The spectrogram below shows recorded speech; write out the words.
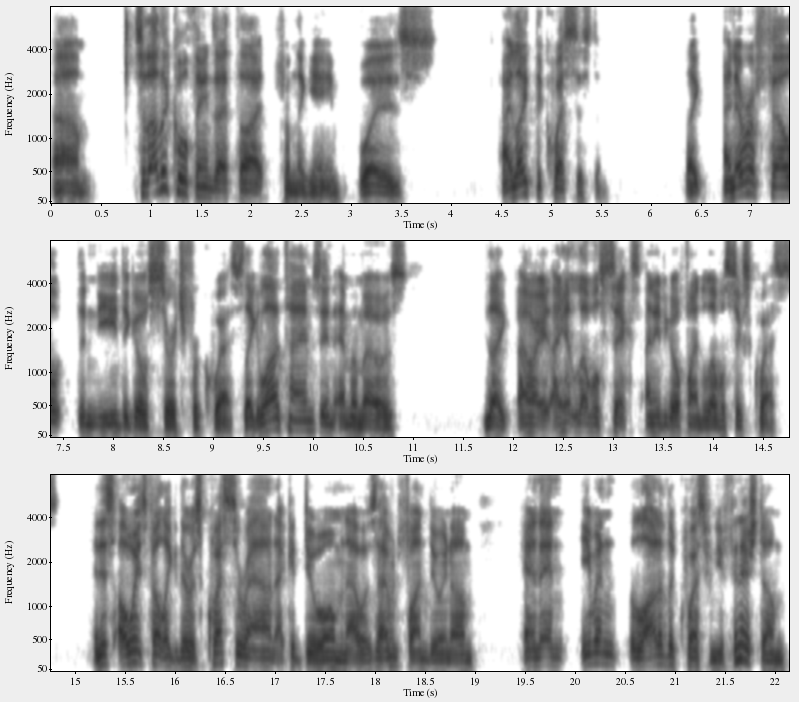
Um. So the other cool things I thought from the game was I liked the quest system. Like I never felt the need to go search for quests. Like a lot of times in MMOs, like all right, I hit level six, I need to go find a level six quest. And this always felt like there was quests around. I could do them and I was having fun doing them. And then even a lot of the quests, when you finished them,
